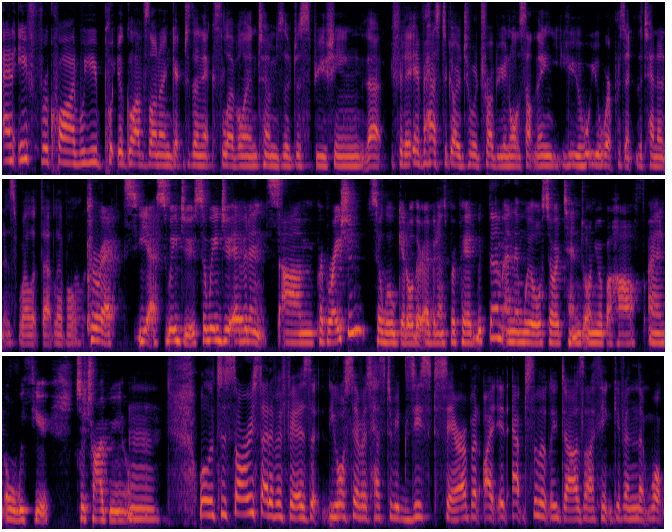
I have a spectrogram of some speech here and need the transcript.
And if required, will you put your gloves on and get to the next level in terms of disputing that if it ever has to go to a tribunal or something, you, you'll represent the tenant as well at that level? Correct. Yes, we do. So we do evidence um, preparation. So we'll get all their evidence prepared with them, and then we also attend on your behalf and or with you to tribunal. Mm. Well, it's a sorry state of affairs that your service has to exist, Sarah, but I, it absolutely does. I think, given that what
